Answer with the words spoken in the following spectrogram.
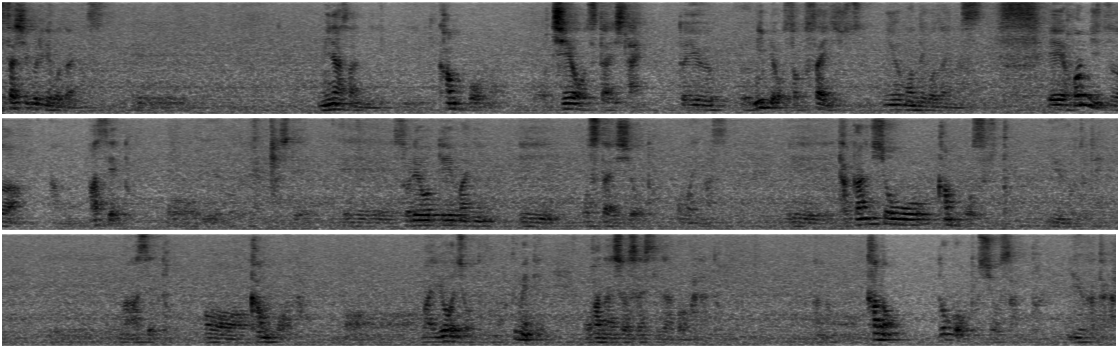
久しぶりでございます、えー、皆さんに漢方の知恵をお伝えしたいという未病息災術入門でございます、えー、本日は汗ということでありまして、えー、それをテーマに、えー、お伝えしようと思います、えー、多汗症を漢方するということで、えーまあ、汗と漢方の、まあ、養生とかも含めてお話をさせていただこうかなとかの土光敏夫さんという方が、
